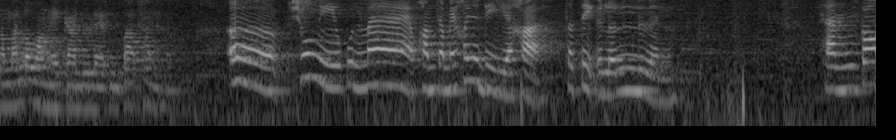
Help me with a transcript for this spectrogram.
ระมัดระวังในการดูแลคุณป้าท่านนะครับ เออช่วงนี้คุณแม่ความจำไม่ค่อยจะดีอะค่ะ สติเลือนเลือนฉันก็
